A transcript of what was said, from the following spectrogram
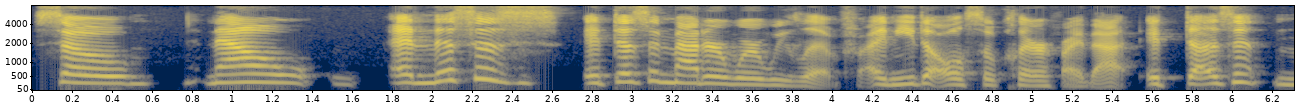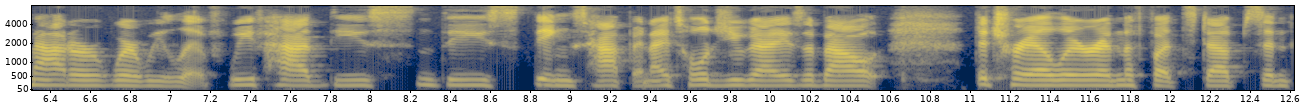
so now, and this is, it doesn't matter where we live. I need to also clarify that it doesn't matter where we live. We've had these these things happen. I told you guys about the trailer and the footsteps, and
